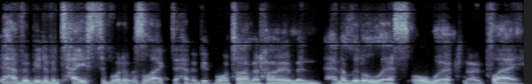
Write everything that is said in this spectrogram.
have a bit of a taste of what it was like to have a bit more time at home and, and a little less all work, no play.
